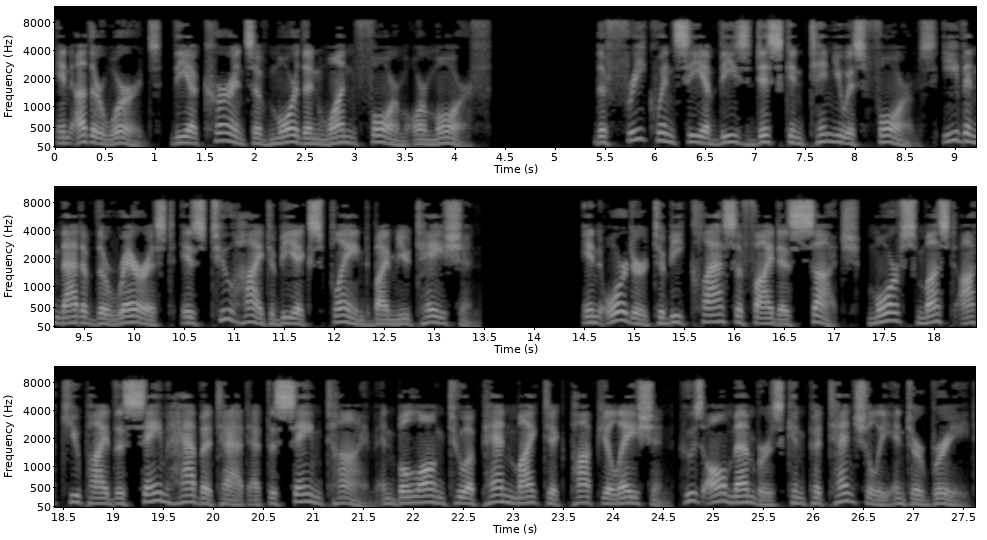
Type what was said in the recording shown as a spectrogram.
in other words, the occurrence of more than one form or morph. The frequency of these discontinuous forms even that of the rarest is too high to be explained by mutation. In order to be classified as such, morphs must occupy the same habitat at the same time and belong to a panmictic population whose all members can potentially interbreed.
